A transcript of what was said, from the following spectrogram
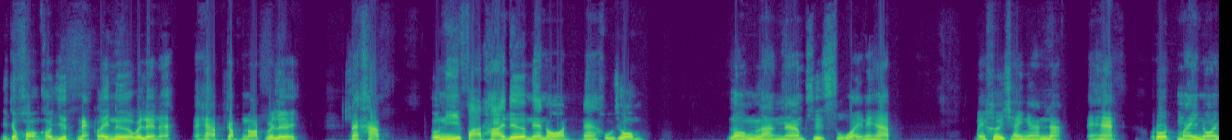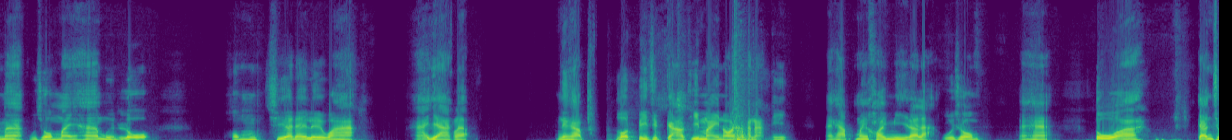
นี่เจ้าของเขายึดแม็กไลเนอร์ไว้เลยนะนะครับ กับน็อตไว้เลยนะครับตัวนี้ฝาท้ายเดิมแน่นอนนะคุณผู้ชมล่องรางน้ำสวยๆนะครับ ไม่เคยใช้งานหนักนะฮะรถไม่น้อยมากคุณผู้ชมไม่ห้าหมื่นโล ผมเชื่อได้เลยว่า หายากแล้วนะครับรถปี 19 ที่ไม่น้อยขนาดนี้นะครับ ไม่ค่อยมีแล้วล่ะคุณผู้ชมนะฮะตัวกันช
